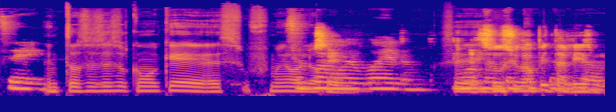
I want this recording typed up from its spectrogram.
Sí. Entonces eso como que es me muy bueno. El sucio capitalismo.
